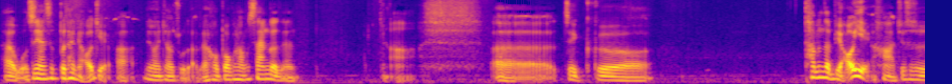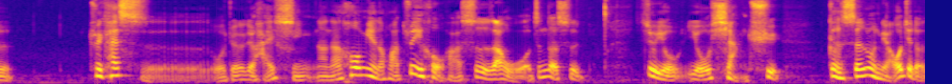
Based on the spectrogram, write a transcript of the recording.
啊，我之前是不太了解啊，那个教主的，然后包括他们三个人，啊，呃，这个他们的表演哈，就是最开始我觉得就还行啊，然后后面的话，最后哈是让我真的是就有有想去。更深入了解的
